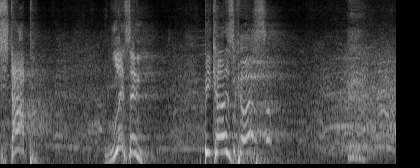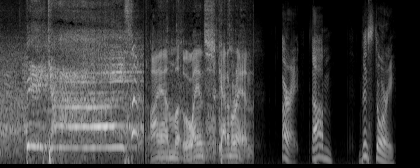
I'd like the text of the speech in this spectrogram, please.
Stop! Listen! Because. Because. Because. I am Lance Catamaran. All right. Um, this story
